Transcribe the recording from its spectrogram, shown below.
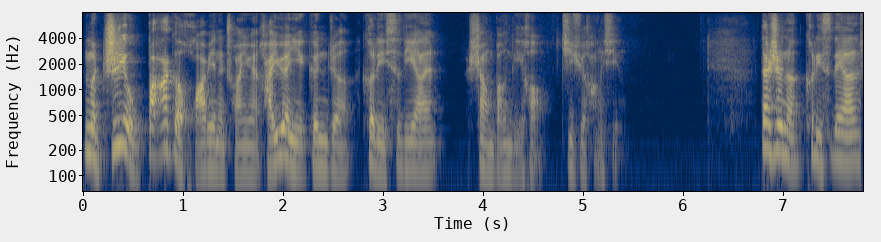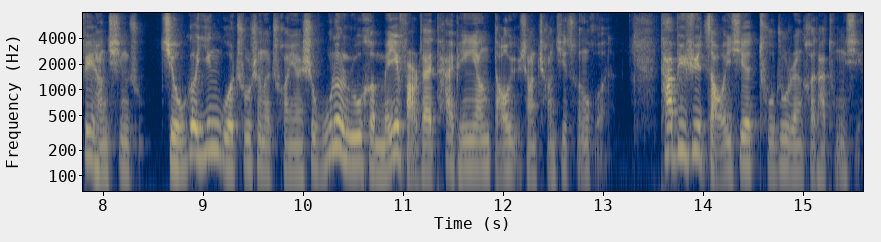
那么，只有八个哗变的船员还愿意跟着克里斯蒂安上邦迪号继续航行。但是呢，克里斯蒂安非常清楚，九个英国出生的船员是无论如何没法在太平洋岛屿上长期存活的。他必须找一些土著人和他同行。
